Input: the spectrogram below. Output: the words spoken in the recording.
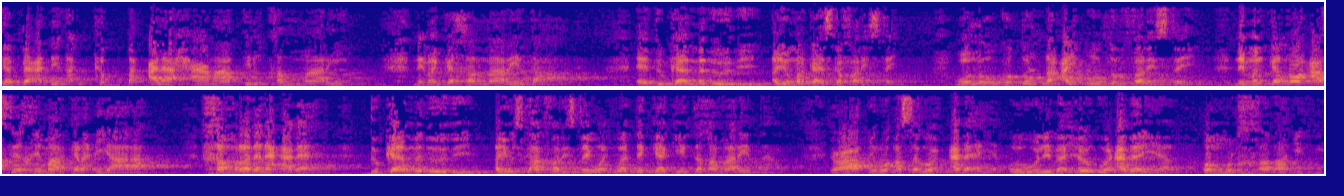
kabacdi akaba calaa xaanaati alkhamaariin nimanka khamaariinta ah ee dukaamadoodii ayuu markaa iska fadhiistay wuxuu ku dul dhacay uu dul fadhiistay. Nimanka noocaasee khimaarkana ciyaara khamradana caba. Dukaamadoodii ayuu iska ag fadhiistay waay. Waa dakaakiinta khamaariinta yucaaqiru asagoo cabahaya oo weliba xoog uu cabaya umu lkhabaa'ifi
